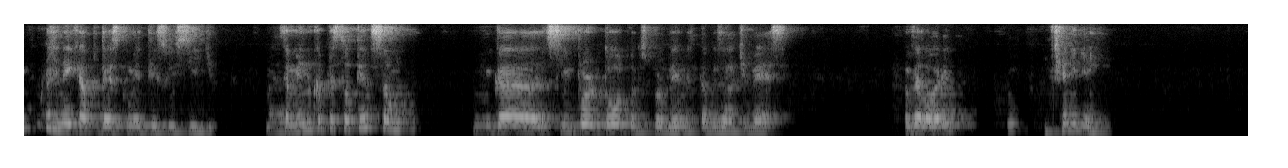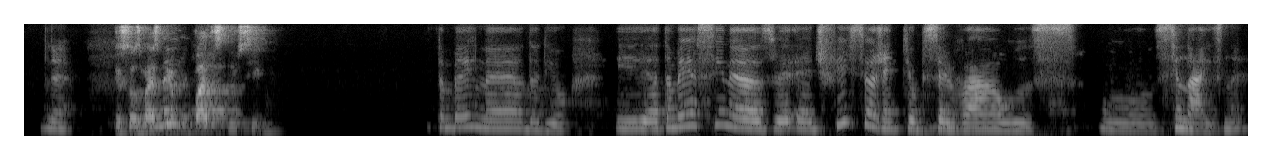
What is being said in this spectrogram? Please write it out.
não imaginei que ela pudesse cometer suicídio, mas também nunca prestou atenção, nunca se importou pelos problemas que talvez ela tivesse. No velório não tinha ninguém. É. Pessoas mais também, preocupadas consigo. Também, né, Dario? E é também assim, né? É difícil a gente observar os, os sinais, né?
